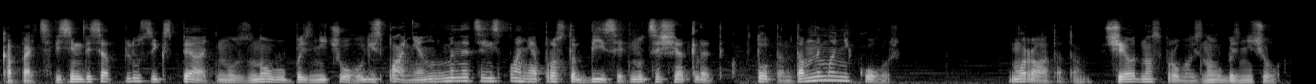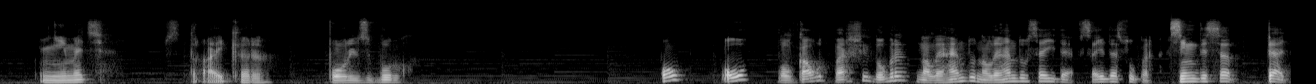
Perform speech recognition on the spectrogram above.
капець. 80 плюс X5, ну знову без нічого. Іспанія, ну мене ця Іспанія просто бісить. Ну це ще Атлетико. Хто там? Там нема нікого ж. Мората там. Ще одна спроба, і знову без нічого. Німець, Страйкер, Польсбург. О, о, волкаут перший, добре, на легенду, на легенду все йде, все йде супер. 75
